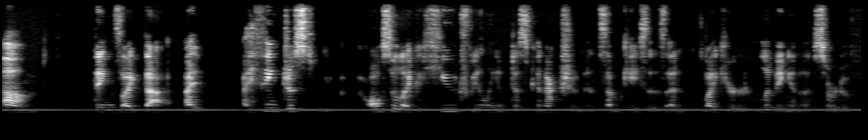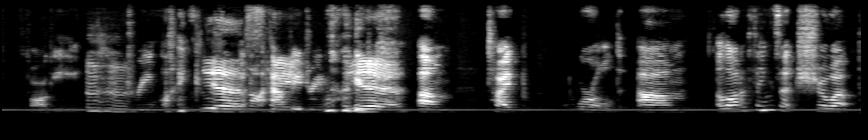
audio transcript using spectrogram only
Um, things like that. I I think just also like a huge feeling of disconnection in some cases, and like you're living in a sort of foggy, Mm-hmm. dreamlike, Yeah. but not happy dreamlike Yeah. um, type world. Um, a lot of things that show up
